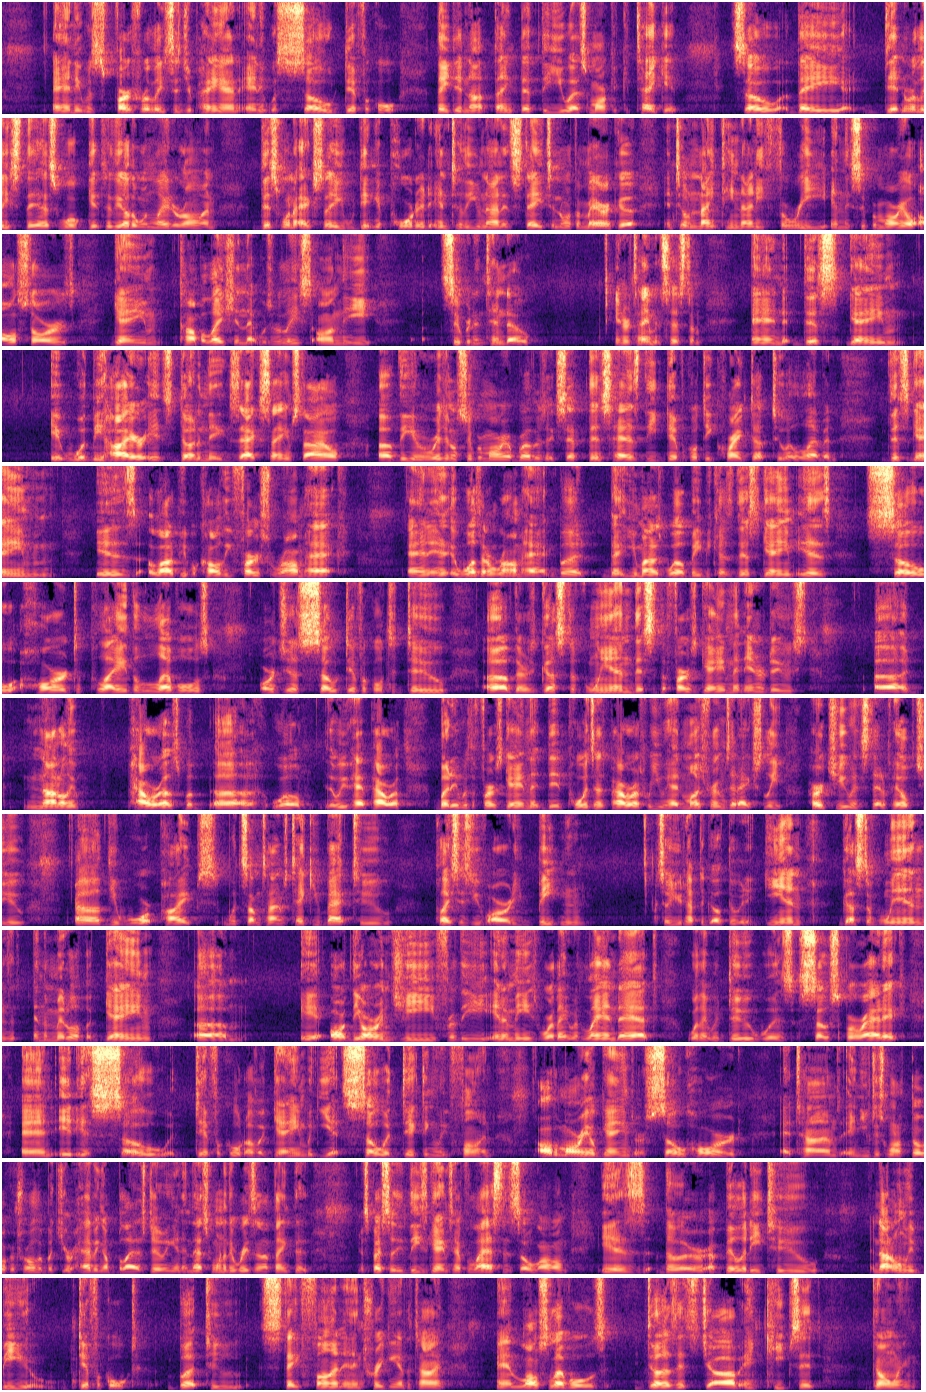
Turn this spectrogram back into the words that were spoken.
And it was first released in Japan, and it was so difficult. They did not think that the U.S. market could take it. So they didn't release this. We'll get to the other one later on. This one actually didn't get ported into the United States and North America until 1993 in the Super Mario All Stars game compilation that was released on the Super Nintendo Entertainment System. And this game, it would be higher. It's done in the exact same style of the original Super Mario Brothers, except this has the difficulty cranked up to 11. This game is a lot of people call the first ROM hack, and it wasn't a ROM hack, but that you might as well be because this game is so hard to play. The levels are just so difficult to do. Uh, there's gusts of wind. This is the first game that introduced uh, not only power ups, but uh, well, we've had power ups, but it was the first game that did poisonous power ups where you had mushrooms that actually hurt you instead of helped you. Uh, the warp pipes would sometimes take you back to places you've already beaten, so you'd have to go through it again. Gust of wind in the middle of a game. Um, it, or the RNG for the enemies where they would land at, where they would do was so sporadic, and it is so difficult of a game, but yet so addictingly fun. All the Mario games are so hard at times, and you just want to throw a controller, but you're having a blast doing it, and that's one of the reasons I think that, especially these games have lasted so long, is their ability to not only be difficult but to stay fun and intriguing at the time and Lost Levels does its job and keeps it going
